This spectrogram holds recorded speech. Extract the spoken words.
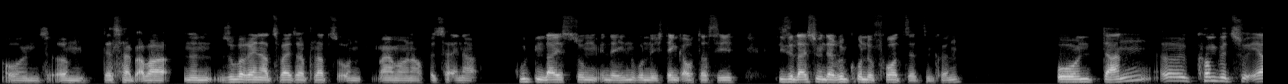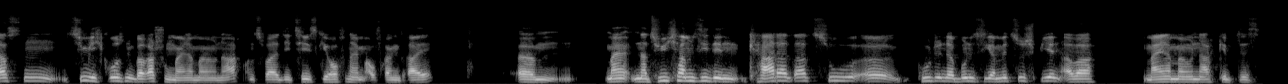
Und ähm, deshalb aber ein souveräner zweiter Platz und meiner Meinung nach bisher einer guten Leistung in der Hinrunde. Ich denke auch, dass sie diese Leistung in der Rückrunde fortsetzen können. Und dann äh, kommen wir zur ersten ziemlich großen Überraschung meiner Meinung nach, und zwar die TSG Hoffenheim auf Rang 3. Ähm, mal, natürlich haben sie den Kader dazu, äh, gut in der Bundesliga mitzuspielen, aber meiner Meinung nach gibt es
